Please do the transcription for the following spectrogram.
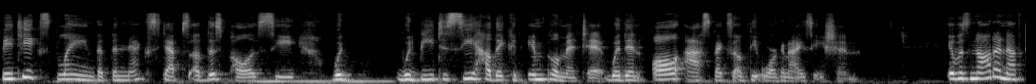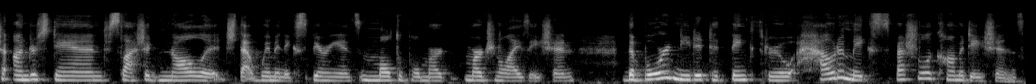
Betty explained that the next steps of this policy would, would be to see how they could implement it within all aspects of the organization. It was not enough to understand slash acknowledge that women experience multiple mar marginalization. The board needed to think through how to make special accommodations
